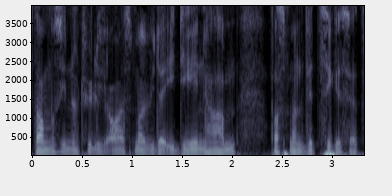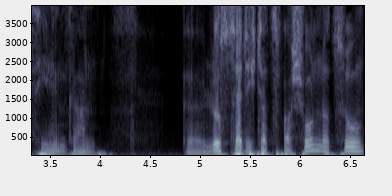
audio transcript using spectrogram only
Da muss ich natürlich auch erstmal wieder Ideen haben, was man Witziges erzählen kann. Äh, Lust hätte ich da zwar schon dazu,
